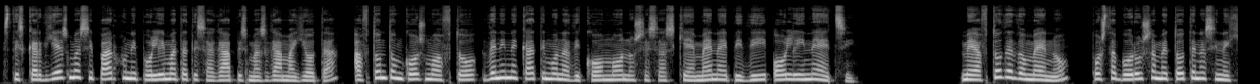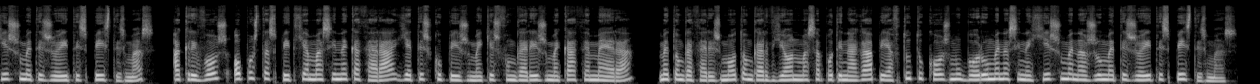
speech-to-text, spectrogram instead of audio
Στις καρδιές μας υπάρχουν υπολείμματα της αγάπης μας γάμα γιώτα, αυτόν τον κόσμο αυτό δεν είναι κάτι μοναδικό μόνο σε εσά και εμένα επειδή όλοι είναι έτσι. Με αυτό δεδομένο, πώς θα μπορούσαμε τότε να συνεχίσουμε τη ζωή της πίστης μας, ακριβώς όπως τα σπίτια μας είναι καθαρά γιατί σκουπίζουμε και σφουγγαρίζουμε κάθε μέρα, με τον καθαρισμό των καρδιών μας από την αγάπη αυτού του κόσμου μπορούμε να συνεχίσουμε να ζούμε τη ζωή της πίστης μας.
